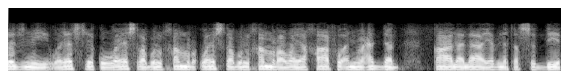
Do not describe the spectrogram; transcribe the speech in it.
يزني ويسرق ويشرب الخمر ويشرب الخمر ويخاف أن يعذب قال لا يا ابنة الصديق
